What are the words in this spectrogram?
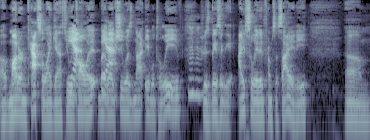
a modern castle i guess you would Yeah. call it but. Mm-hmm. like she was not able to leave she was basically isolated from society um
